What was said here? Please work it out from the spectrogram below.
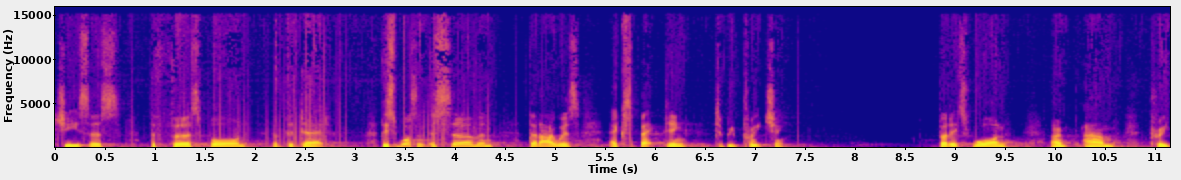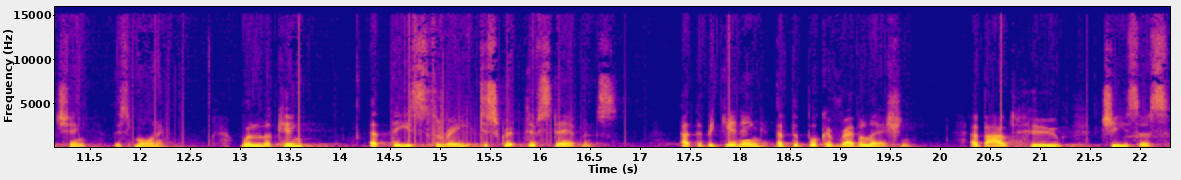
Jesus, the firstborn of the dead. This wasn't a sermon that I was expecting to be preaching, but it's one I am preaching this morning. We're looking at these three descriptive statements at the beginning of the book of Revelation about who Jesus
